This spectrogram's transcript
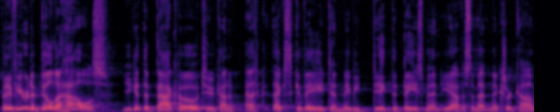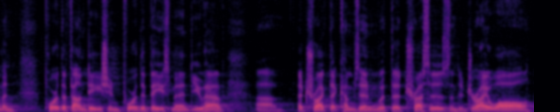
But if you were to build a house, you get the backhoe to kind of excavate and maybe dig the basement. You have a cement mixer come and pour the foundation, pour the basement. You have uh, a truck that comes in with the trusses and the drywall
